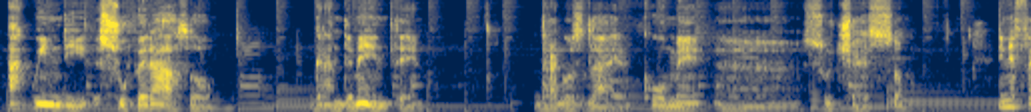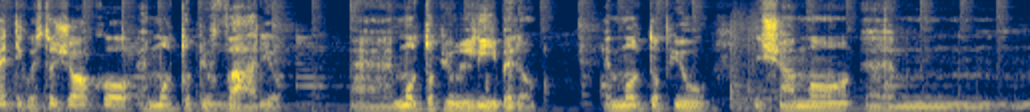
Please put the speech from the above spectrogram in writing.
ha quindi superato grandemente Dragon Slayer come eh, successo. In effetti questo gioco è molto più vario, eh, molto più libero, è molto più, diciamo, ehm,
